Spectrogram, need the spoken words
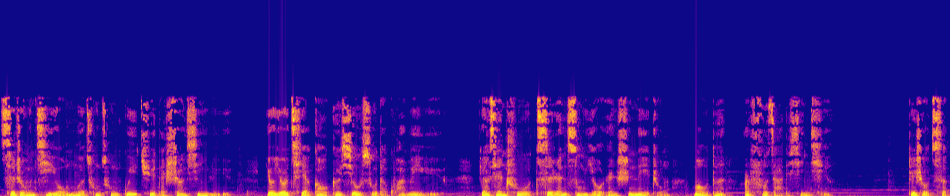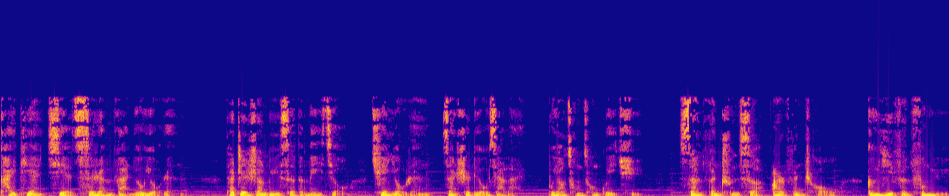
词中既有莫匆匆归去的伤心语，又有且高歌休诉的宽慰语，表现出词人送友人时那种矛盾而复杂的心情。这首词开篇写词人挽留友人，他斟上绿色的美酒，劝友人暂时留下来，不要匆匆归去。三分春色，二分愁，更一分风雨。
